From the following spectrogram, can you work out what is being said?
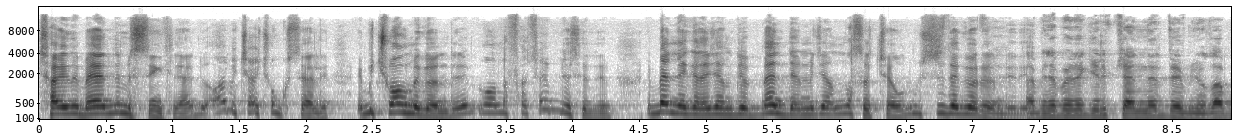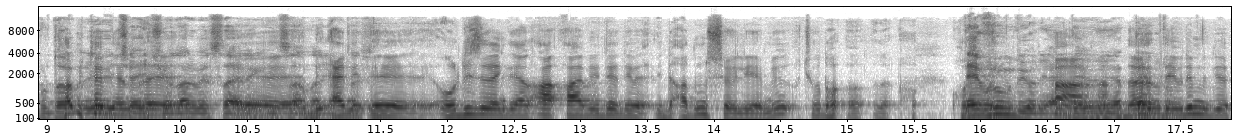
Çayını beğendin mi sizinkiler? Diyor. Abi çay çok güzeldi. E bir çuval mı göndereyim? Vallahi sen bilirsin dedim. E ben de geleceğim diyor. Ben demleyeceğim nasıl çay olmuş siz de görün dedi. Ya bir de böyle gelip kendileri demliyorlar. Burada Tabii, e, tabii. çay Yani, içiyorlar e, vesaire e, insanlar. Yani e, o Rize'den gelen abi de, de- de adımı söyleyemiyor. Çok da ho- Devrum diyor yani. Ha, devrim, ha, devrum. devrim diyor.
